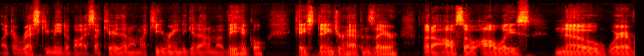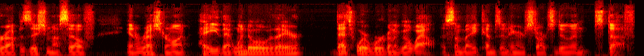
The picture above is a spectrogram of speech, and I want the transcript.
like a rescue me device. I carry that on my key ring to get out of my vehicle in case danger happens there. But I also always know wherever I position myself in a restaurant, hey, that window over there, that's where we're going to go out if somebody comes in here and starts doing stuff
